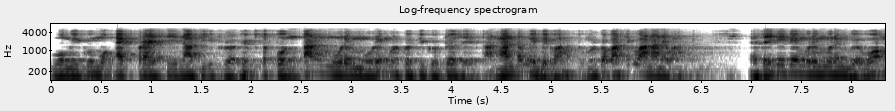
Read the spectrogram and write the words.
Wong iku mau ekspresi Nabi Ibrahim spontan muring-muring mergo digodha setan. Ngantem mbek watu. Mergo pasti ku anane watu. Saya kira muring-muring mbek wong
